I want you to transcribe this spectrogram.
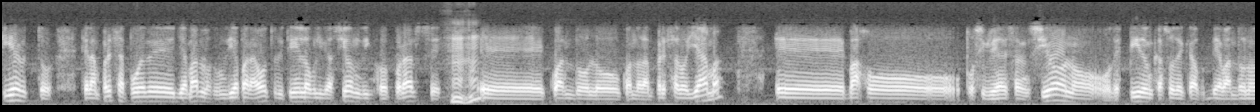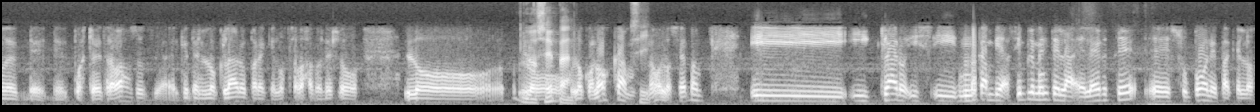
cierto que la empresa puede llamarlo de un día para otro y tiene la obligación de incorporarse eh, cuando, lo, cuando la empresa lo llama, eh, bajo posibilidad de sanción o, despido en caso de, de abandono del puesto de trabajo. hay que tenerlo claro para que los trabajadores lo, lo, lo, sepan, lo conozcan, ¿no? lo sepan. Y, y claro, y, no cambia, simplemente la, el ERTE eh, supone para que los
